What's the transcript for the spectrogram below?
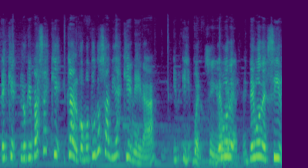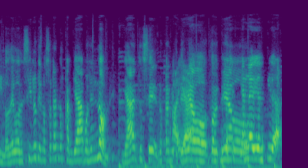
Es que lo que pasa es que, claro, como tú no sabías quién era, y, y, bueno, Sí, debo, de- debo decirlo, debo decirlo que nosotras nos cambiábamos el nombre, ¿ya? Entonces nos cambiamos, Ah, teníamos, teníamos- la identidad.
